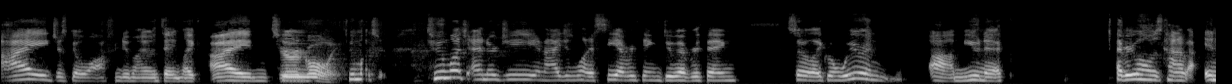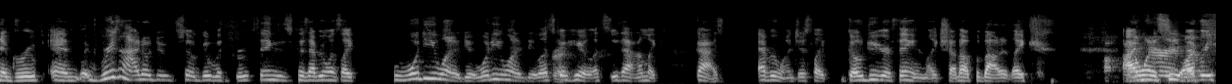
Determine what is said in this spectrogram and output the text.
I just go off and do my own thing. Like I'm too too much too much energy and I just want to see everything, do everything. So like when we were in uh, Munich, everyone was kind of in a group and the reason I don't do so good with group things is because everyone's like, what do you want to do? What do you want to do? Let's right. go here. Let's do that. And I'm like, guys, everyone just like go do your thing and like shut up about it. Like I, I want to see every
